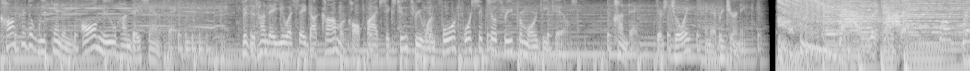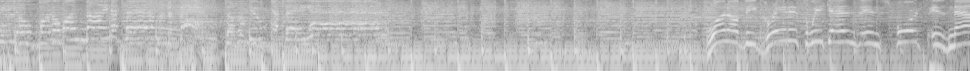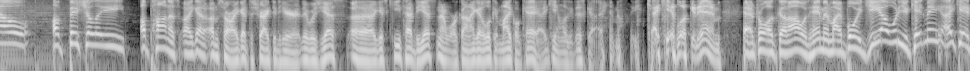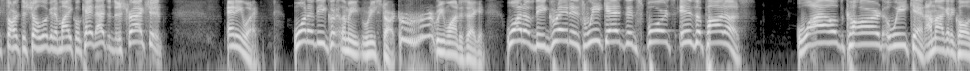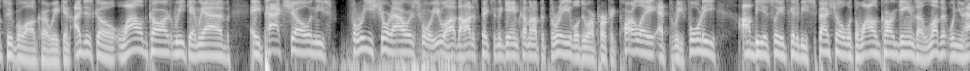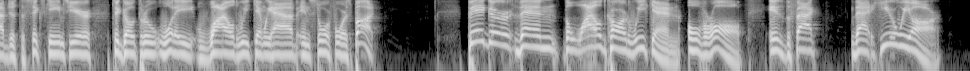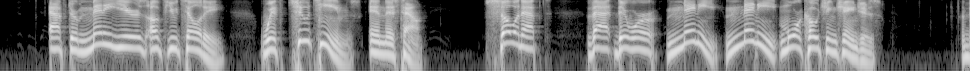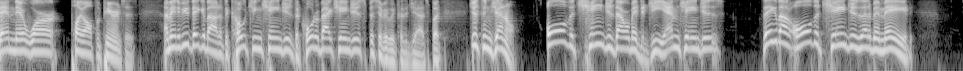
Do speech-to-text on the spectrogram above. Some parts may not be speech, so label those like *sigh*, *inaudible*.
Conquer the weekend in the all new Hyundai Santa Fe. Visit HyundaiUSA.com or call 562 for more details. Hyundai, there's joy in every journey. Sal Licata, Sports Radio 1019 FM, The Fan, WFAN. One of the greatest weekends in sports is now officially upon us. I got. I'm sorry, I got distracted here. There was yes. Uh, I guess Keith had the yes network on. I got to look at Michael Kay. I can't look at this guy. *laughs* I can't look at him. After all that's gone on with him and my boy Gio. What are you kidding me? I can't start the show looking at Michael Kay. That's a distraction. Anyway, one of the great. Let me restart. Rewind a second. One of the greatest weekends in sports is upon us. Wild card weekend. I'm not going to call it Super Wild Card weekend. I just go wild card weekend. We have a packed show in these three short hours for you. We'll have the hottest picks in the game coming up at three. We'll do our perfect parlay at 340. Obviously, it's going to be special with the wild card games. I love it when you have just the six games here to go through. What a wild weekend we have in store for us. But bigger than the wild card weekend overall is the fact that here we are after many years of futility with two teams in this town so inept that there were many, many more coaching changes than there were playoff appearances. I mean, if you think about it, the coaching changes, the quarterback changes, specifically for the Jets, but just in general, all the changes that were made, the GM changes, Think about all the changes that have been made.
